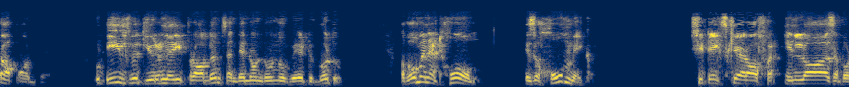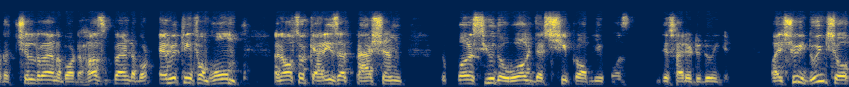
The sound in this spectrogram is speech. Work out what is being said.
top out there, who deals with urinary problems and they don't, don't know where to go to. A woman at home is a homemaker. She takes care of her in-laws, about her children, about her husband, about everything from home, and also carries her passion to pursue the work that she probably was decided to doing it. While she doing so,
